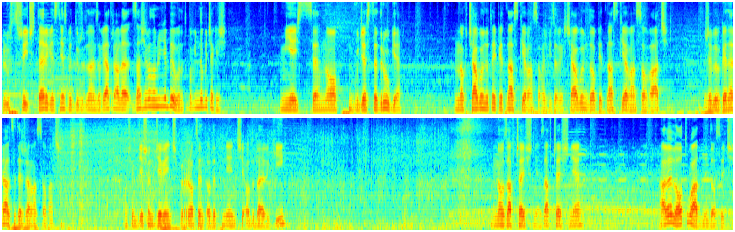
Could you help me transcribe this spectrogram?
plus 3 i 4, więc niezbyt dużo dodane za wiatr, ale za zieloną linię było, no to powinno być jakieś miejsce, no 22. No chciałbym do tej 15 awansować, widzowie, chciałbym do 15 awansować, żeby w generalce też awansować. 89% odepchnięcie od belki. No za wcześnie, za wcześnie. Ale lot ładny dosyć.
